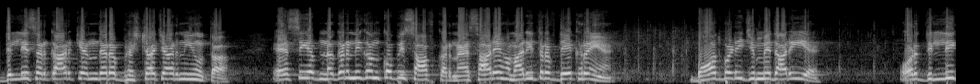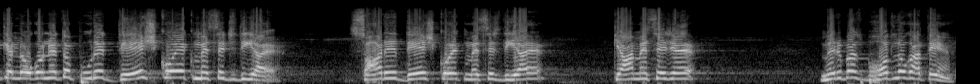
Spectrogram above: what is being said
दिल्ली सरकार के अंदर अब भ्रष्टाचार नहीं होता। ऐसे अब नगर निगम को भी साफ़ करना है, सारे हमारी तरफ़ देख रहे हैं। बहुत बड़ी ज़िम्मेदारी है। और दिल्ली के लोगों ने तो पूरे देश को एक मैसेज दिया है। सारे देश को एक मैसेज दिया है। क्या मैसेज है? मेरे पास बहुत लोग आते हैं।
